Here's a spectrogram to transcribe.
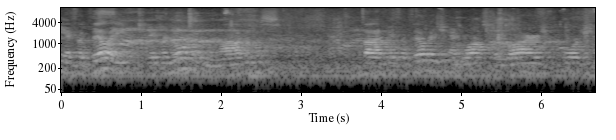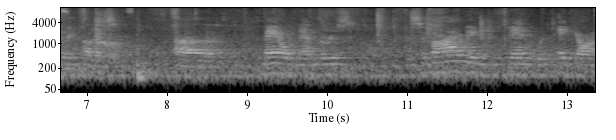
If a village, they were normally monogamous, but if a village had lost a large portion of its uh, male members, the surviving men would take on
